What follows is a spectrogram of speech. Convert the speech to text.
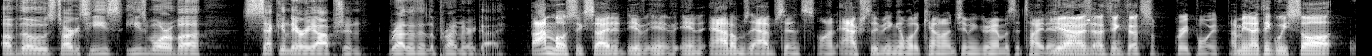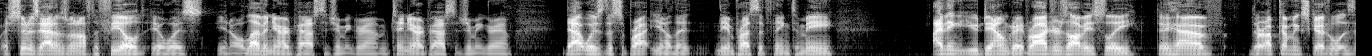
of those targets. He's he's more of a secondary option rather than the primary guy. I'm most excited if, if in Adams' absence on actually being able to count on Jimmy Graham as a tight end. Yeah. I, I think that's a great point. I mean, I think we saw as soon as Adams went off the field, it was you know 11 yard pass to Jimmy Graham, 10 yard pass to Jimmy Graham. That was the surprise. You know, the the impressive thing to me. I think you downgrade Rodgers, obviously. They have their upcoming schedule is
